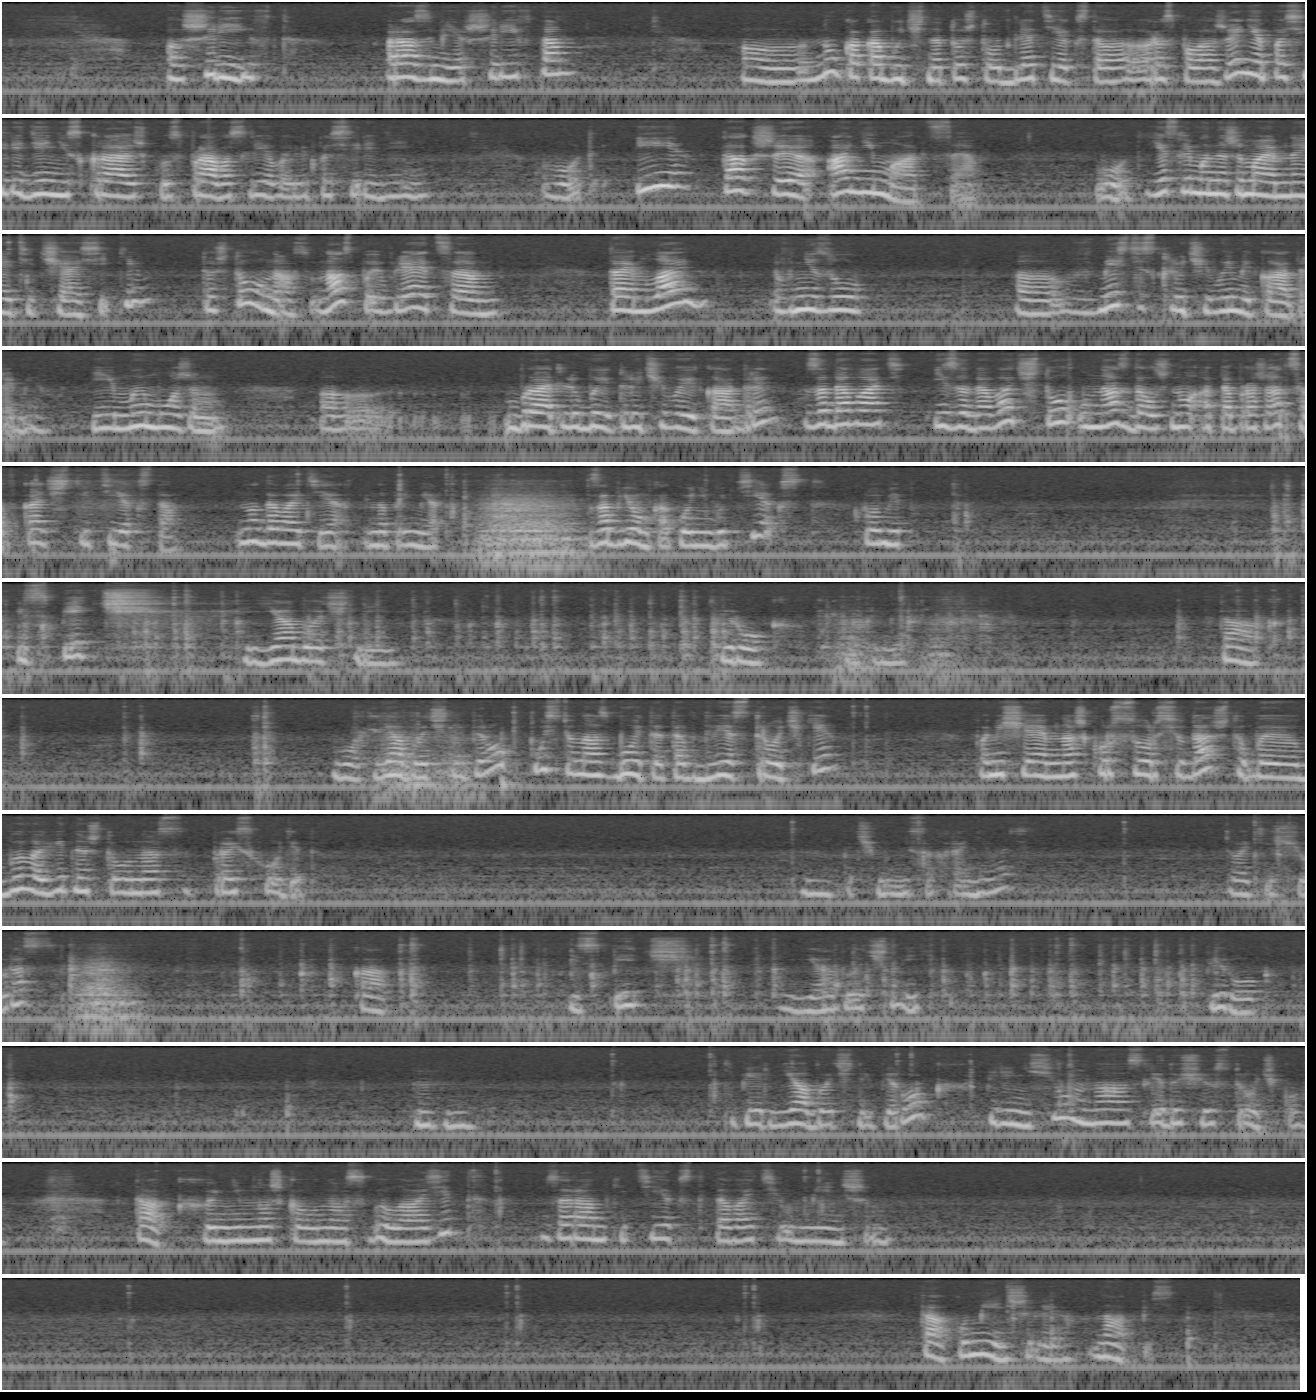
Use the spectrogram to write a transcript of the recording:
Э, шрифт, размер шрифта. Э, ну, как обычно, то, что для текста расположение посередине, с краешку, справа, слева или посередине. Вот. И также анимация. Вот. Если мы нажимаем на эти часики, то что у нас? У нас появляется таймлайн внизу вместе с ключевыми кадрами. И мы можем э, брать любые ключевые кадры, задавать и задавать, что у нас должно отображаться в качестве текста. Ну, давайте, например, забьем какой-нибудь текст, кроме «Испечь яблочный пирог», например. Так. Вот, яблочный пирог. Пусть у нас будет это в две строчки. Помещаем наш курсор сюда, чтобы было видно, что у нас происходит. Почему не сохранилось? Давайте еще раз. Как испечь яблочный пирог. Угу. Теперь яблочный пирог перенесем на следующую строчку. Так, немножко у нас вылазит за рамки текст. Давайте уменьшим. Так, уменьшили надпись.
